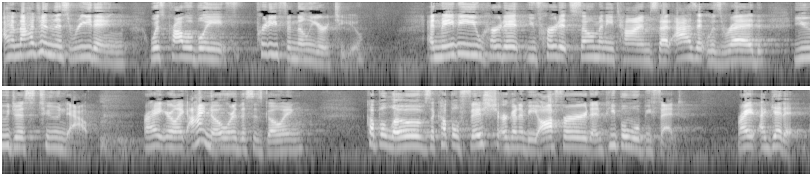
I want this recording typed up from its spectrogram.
I imagine this reading was probably pretty familiar to you. And maybe you heard it, you've heard it so many times that as it was read, you just tuned out. Right? You're like, I know where this is going. A couple loaves, a couple fish are going to be offered, and people will be fed. Right? I get it.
